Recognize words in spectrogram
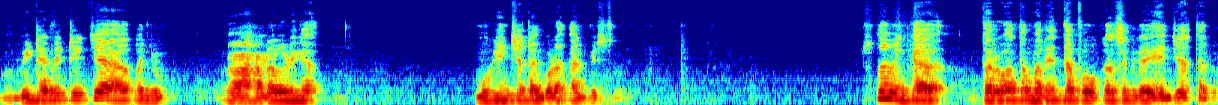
వీటన్నిటిచే కొంచెం ఆ హడావుడిగా ముగించటం కూడా కనిపిస్తుంది. చూద్దాం ఇంకా తర్వాత మరింత ఫోకస్డ్గా ఏం చేస్తారు?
